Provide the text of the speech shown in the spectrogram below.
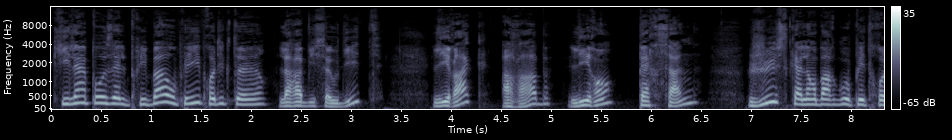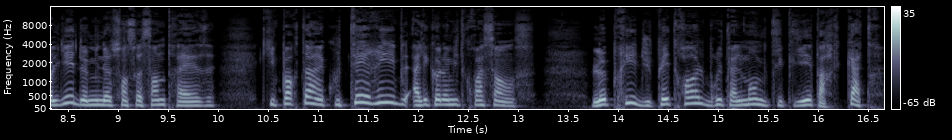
qu'il imposait le prix bas aux pays producteurs, l'Arabie saoudite, l'Irak, arabe, l'Iran, persane, jusqu'à l'embargo pétrolier de 1973, qui porta un coup terrible à l'économie de croissance, le prix du pétrole brutalement multiplié par quatre.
